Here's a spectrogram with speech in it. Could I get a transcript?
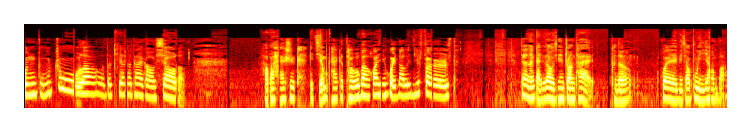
绷不住了，我的天呐，太搞笑了。好吧，还是给节目开个头吧。欢迎回到 Lady First。大家能感觉到我今天状态可能会比较不一样吧？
